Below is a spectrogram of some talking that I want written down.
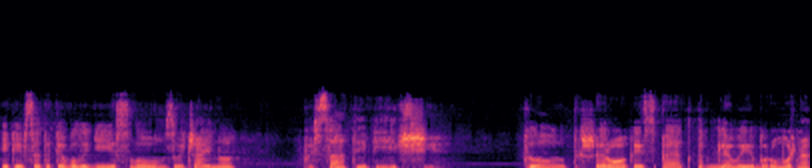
який все-таки володіє словом, звичайно, писати вірші. Тут широкий спектр для вибору, можна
